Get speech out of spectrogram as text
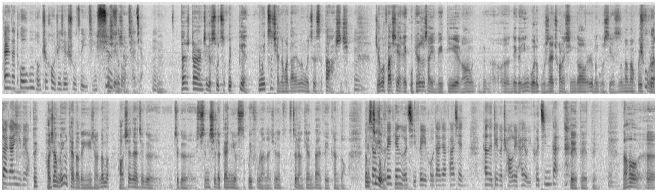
但是在脱欧公投之后，这些数字已经迅速的往下降。嗯。但是当然，这个数字会变，因为之前的话，大家认为这是大事情，嗯，结果发现，哎，股票市场也没跌，然后，呃，那个英国的股市还创了新高，日本股市也是慢慢恢复了，出乎大家意料，对，好像没有太大的影响。那么好，现在这个这个升息的概念又死灰复燃了。现在这两天大家可以看到，那么这个黑天鹅起飞以后，大家发现它的这个巢里还有一颗金蛋。对对对，然后呃，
